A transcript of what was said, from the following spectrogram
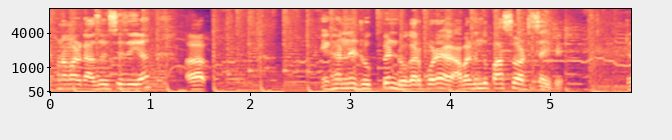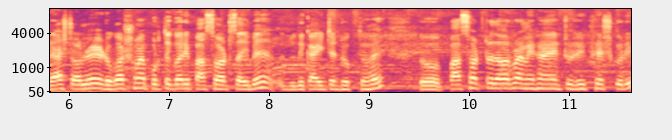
এখন আমার কাজ হয়েছে যে এখানে ঢুকবেন, ঢোকার পরে আবার কিন্তু পাসওয়ার্ড চাইবে। ট্রাস্ট অলরেডি ঢোকার সময় প্রত্যেকবারই পাসওয়ার্ড চাইবে, যদি কাইটে ঢুকতে হয়। তো পাসওয়ার্ডটা দেওয়ার পর আমি এখানে একটু রিফ্রেশ করি।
